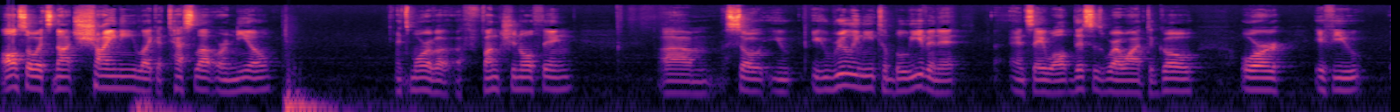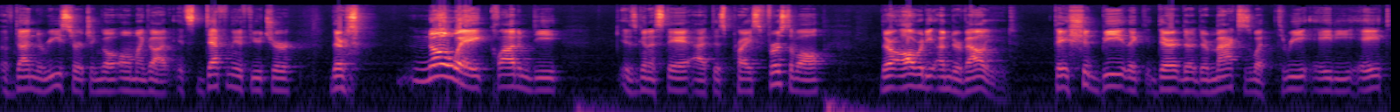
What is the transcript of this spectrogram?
Also it's not shiny like a tesla or neo. It's more of a, a functional thing um, so you you really need to believe in it and say well this is where i want to go or if you have done the research and go, oh my God, it's definitely the future. There's no way CloudMD is going to stay at this price. First of all, they're already undervalued. They should be like their their their max is what 388.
